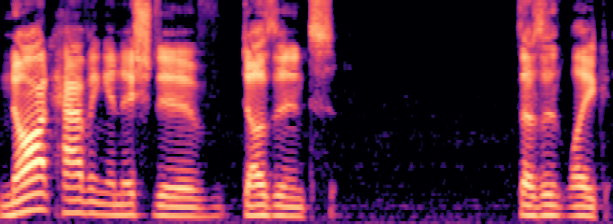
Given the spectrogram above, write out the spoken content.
not having initiative doesn't doesn't like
